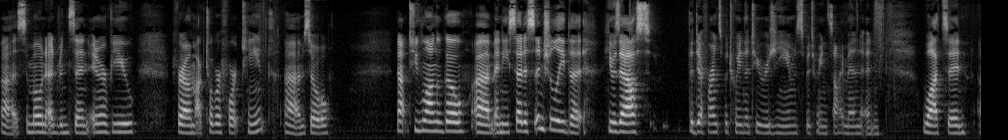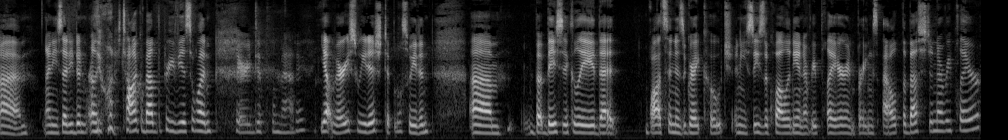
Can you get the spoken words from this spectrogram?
uh, Simon Edvinsson interview from October 14th, um, so not too long ago, um, and he said essentially that he was asked the difference between the two regimes, between Simon and Watson. Um, and he said he didn't really want to talk about the previous one. Very diplomatic. Yep, very Swedish, typical Sweden. Um, but basically, that Watson is a great coach and he sees the quality in every player and brings out the best in every player.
